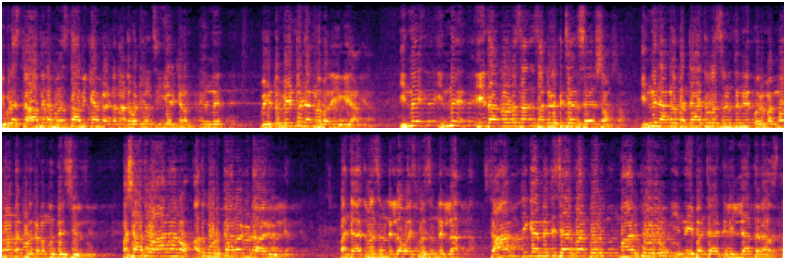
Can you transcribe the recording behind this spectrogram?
ഇവിടെ സ്റ്റാഫിനെ പുനഃസ്ഥാപിക്കാൻ വേണ്ട നടപടികൾ സ്വീകരിക്കണം എന്ന് വീണ്ടും വീണ്ടും ഞങ്ങൾ പറയുകയാണ്. ഇന്ന് ഇന്ന് ഈ ധാരണ ഇവിടെ സംഘടിപ്പിച്ചതിന് ശേഷം ഇന്ന് ഞങ്ങൾ പഞ്ചായത്ത് പ്രസിഡന്റിന് ഒരു മെമ്മോറാണ്ടം കൊടുക്കണം എന്ന് ഉദ്ദേശിച്ചിരുന്നു. പക്ഷെ അത് വാങ്ങാനോ അത് കൊടുക്കാനോ ഇവിടെ ആരുമില്ല. പഞ്ചായത്ത് പ്രസിഡന്റ് ഇല്ല വൈസ് പ്രസിഡന്റ് ഇല്ല സ്റ്റാൻഡിംഗ് കമ്മിറ്റി ചെയർമാൻ പോലും മാർ ഇന്ന് ഈ പഞ്ചായത്തിൽ ഇല്ലാത്തൊരവസ്ഥ.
